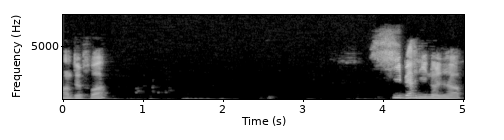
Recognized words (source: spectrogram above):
En deux fois. Cyberdinosaure.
